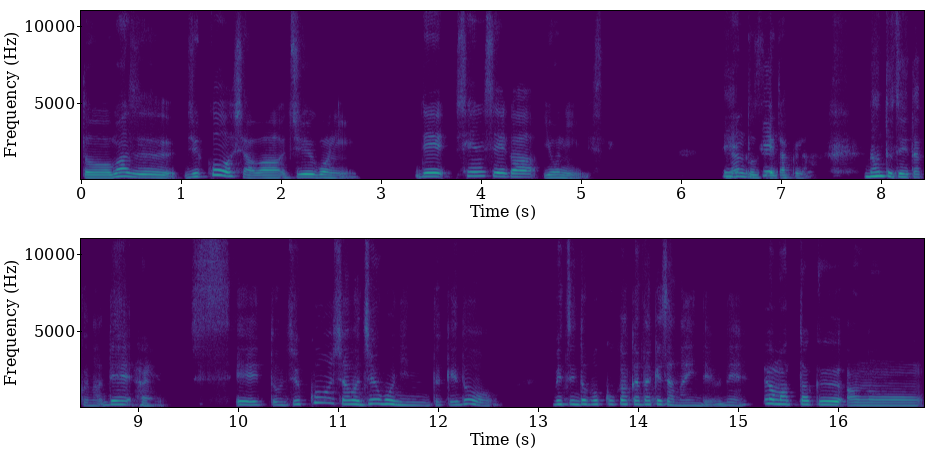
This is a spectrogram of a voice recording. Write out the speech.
と、まず受講者は15人。で、先生が4人ですでね。なんと贅沢な。なんと贅沢な。で、はい。えっ、と、受講者は15人だけど、別に土木学科だけじゃないんだよね。いや全く、あのー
